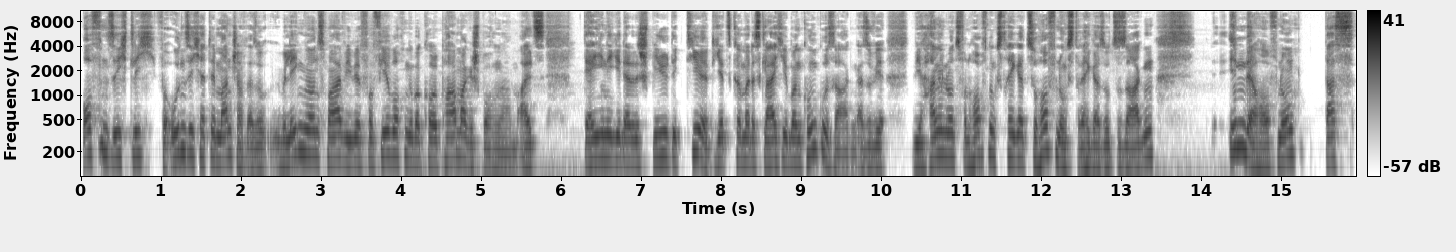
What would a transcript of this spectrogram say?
offensichtlich verunsicherte Mannschaft. Also überlegen wir uns mal, wie wir vor vier Wochen über Cole Palmer gesprochen haben, als derjenige, der das Spiel diktiert. Jetzt können wir das gleiche über den Kunku sagen. Also wir, wir hangeln uns von Hoffnungsträger zu Hoffnungsträger sozusagen in der Hoffnung, dass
